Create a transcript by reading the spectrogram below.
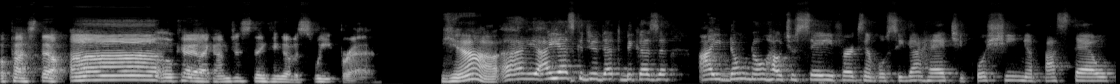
A pastel. Ah, okay. Like I'm just thinking of a sweet bread. Yeah, I, I asked you that because I don't know how to say, for example, cigarrete, coxinha, pastel.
